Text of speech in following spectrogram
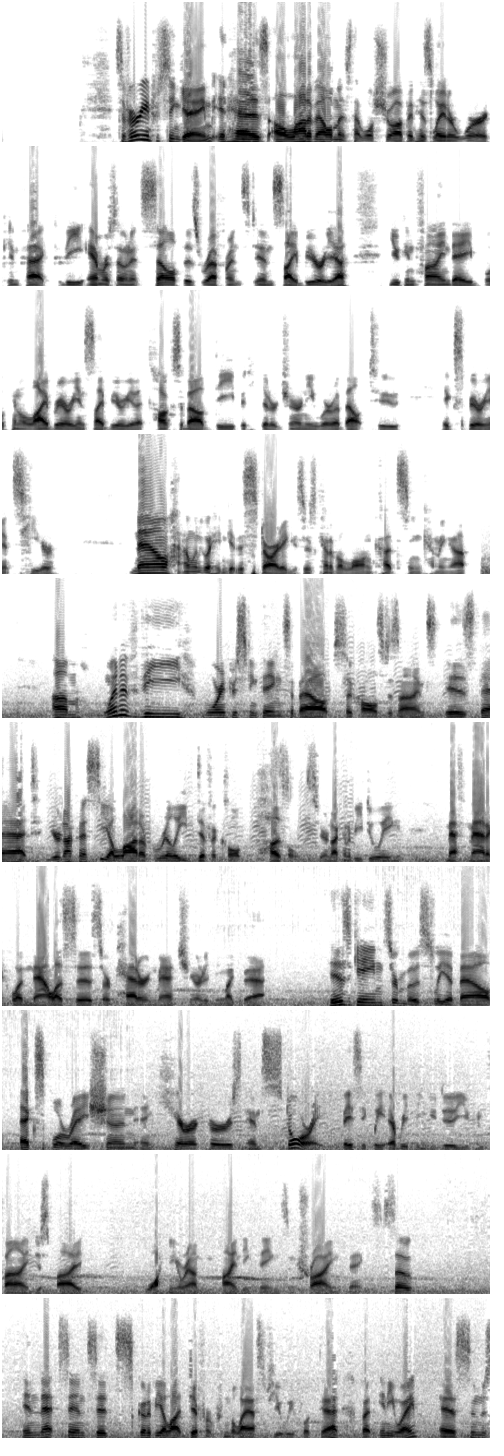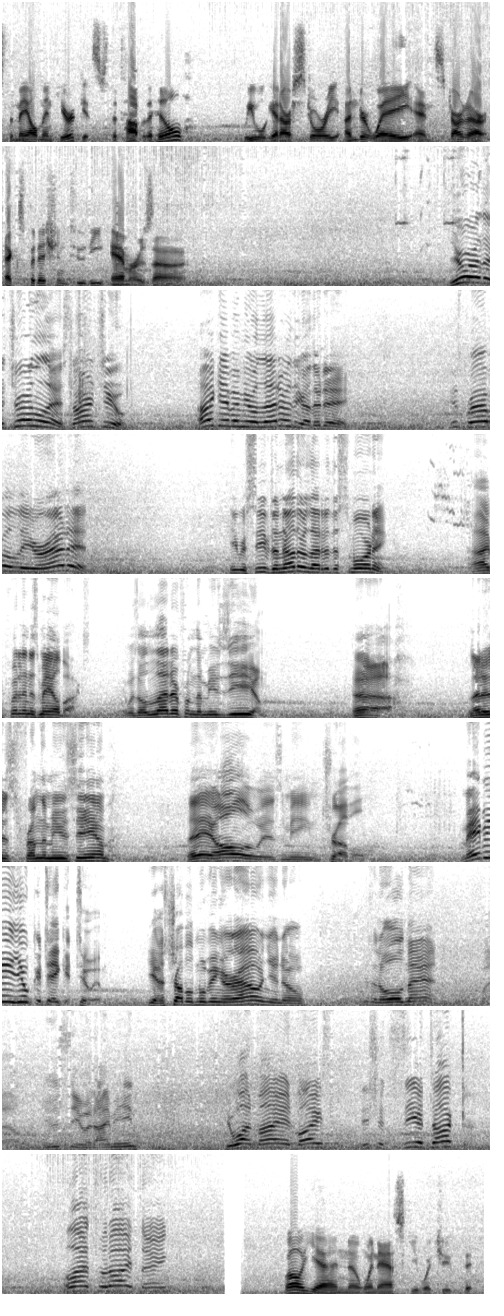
it's a very interesting game. It has a lot of elements that will show up in his later work. In fact, the Amerzone itself is referenced in Siberia. You can find a book in a library in Siberia that talks about the particular journey we're about to experience here. Now, I'm going to go ahead and get this started because there's kind of a long cutscene coming up. Um, one of the more interesting things about Sokal's designs is that you're not going to see a lot of really difficult puzzles. You're not going to be doing mathematical analysis or pattern matching or anything like that. His games are mostly about exploration and characters and story. Basically everything you do you can find just by walking around and finding things and trying things. So in that sense, it's going to be a lot different from the last few we've looked at. But anyway, as soon as the mailman here gets to the top of the hill, we will get our story underway and start our expedition to the Amerzone. You are the journalist, aren't you? I gave him your letter the other day. He's probably read it. He received another letter this morning. I put it in his mailbox. It was a letter from the museum. Ah, Letters from the museum? They always mean trouble. Maybe you could take it to him. He has trouble moving around, you know. He's an old man. Well, you see what I mean. If you want my advice, you should see a doctor. Well, that's what I think. Well, yeah, no one asked you what you think.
